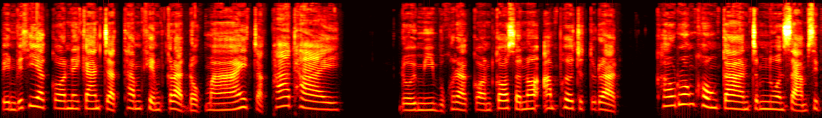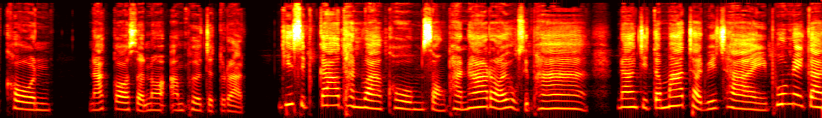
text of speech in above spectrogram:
เป็นวิทยากรในการจัดทำเข็มกลัดดอกไม้จากผ้าไทย โดยมีบุคลากรกศนอำเภอจตุรัสเข้าร่วมโครงการจำนวน 30 คน นักกศนอำเภอจตุรัส 29 ธันวาคม 2565 นางจิตมาศฉัดวิชัย ผู้อำนวยการ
